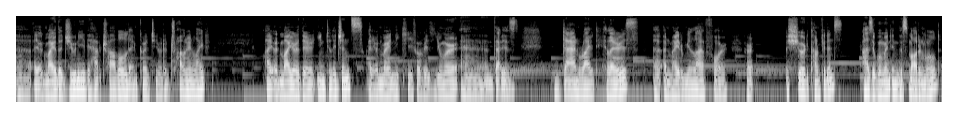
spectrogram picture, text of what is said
Uh, I admire the journey they have traveled and continue to travel in life. I admire their intelligence. I admire Nikki for his humor, and that is downright hilarious. Uh, admire Mila for her assured confidence as a woman in this modern world.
